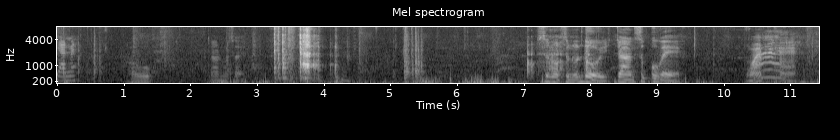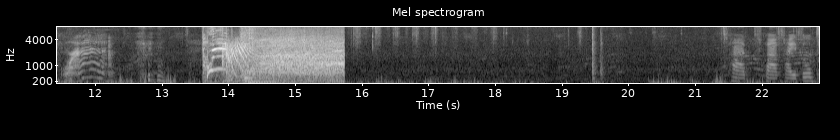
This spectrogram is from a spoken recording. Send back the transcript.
จานไหมเอาจานมาใส่สนับสนุนโดยจานซุปเปอร์แวร์ว้าว้า ขาดขาไข่โต้โพ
